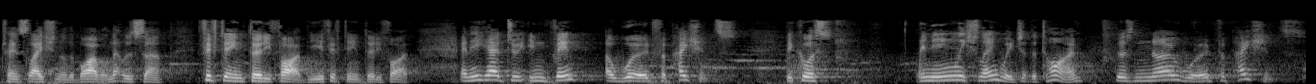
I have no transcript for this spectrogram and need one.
translation of the Bible, and that was uh, 1535, the year 1535. And he had to invent a word for patience, because in the English language at the time, there's no word for patience.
